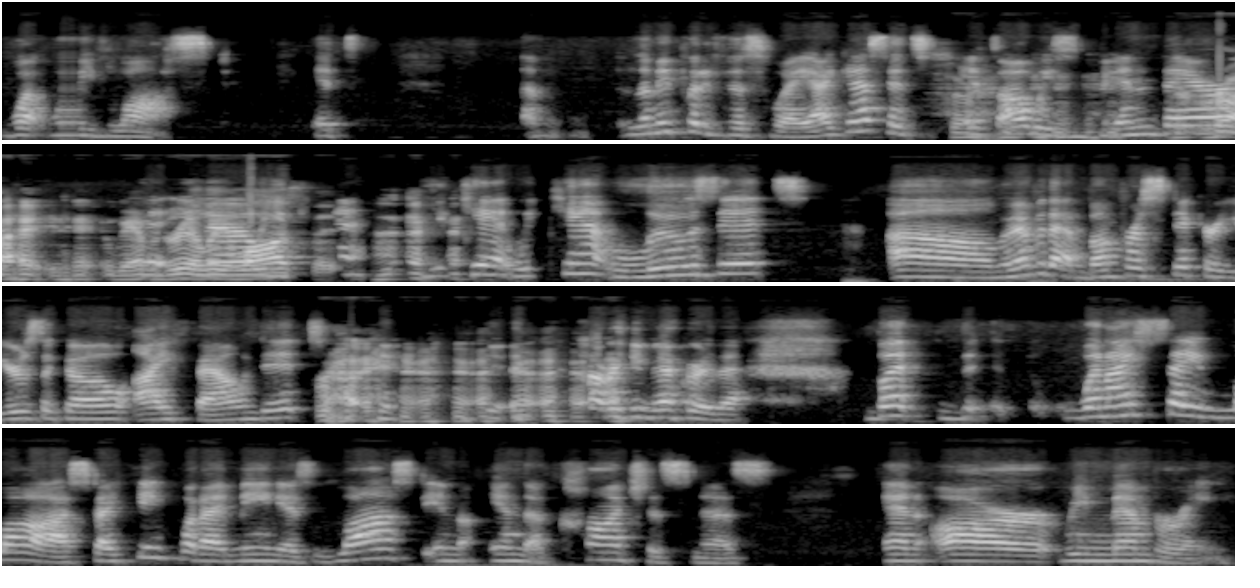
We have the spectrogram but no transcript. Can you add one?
what we've lost it's um, let me put it this way. I guess it's Sorry. it's always been there. Right. We haven't You really know, you lost it. You can't we can't lose it. Um, remember that bumper sticker years ago? I found it. right. I remember that. But th- when I say lost, I think what I mean is lost in in the consciousness and our remembering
